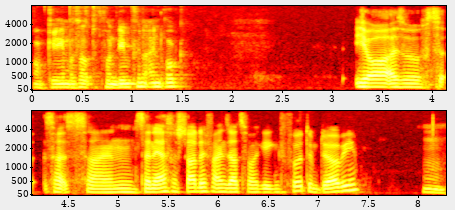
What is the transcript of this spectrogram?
Okay, was hast du von dem für einen Eindruck? Ja, also sein, sein erster Startelf-Einsatz war gegen Fürth im Derby. Hm.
